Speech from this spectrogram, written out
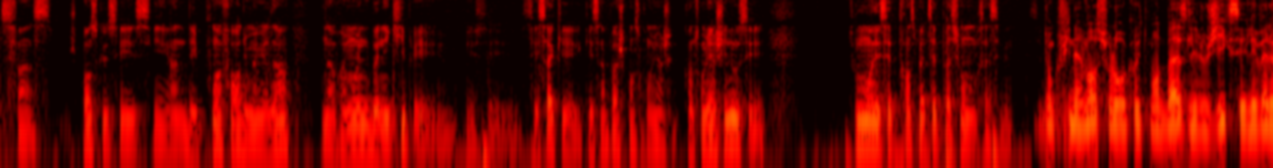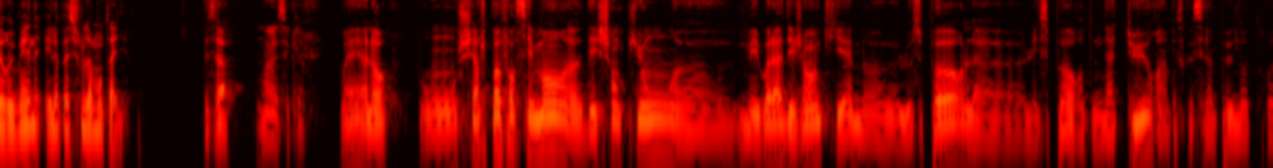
je pense que c'est un des points forts du magasin. On a vraiment une bonne équipe et, c'est ça qui est, sympa, je pense, quand on vient chez nous. Tout le monde essaie de transmettre cette passion, donc ça c'est bien. Donc finalement, sur le recrutement de base, les logiques, c'est les valeurs humaines et la passion de la montagne. C'est ça. Ouais, c'est clair. Ouais, alors on cherche pas forcément euh, des champions, euh, mais voilà des gens qui aiment euh, le sport, les sports de nature, hein, parce que c'est un peu notre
